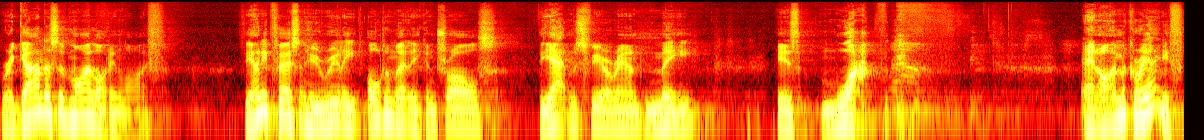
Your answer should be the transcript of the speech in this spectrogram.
regardless of my lot in life, the only person who really ultimately controls the atmosphere around me is moi. Wow. And I'm a creative.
